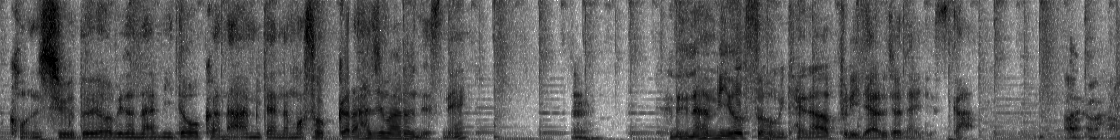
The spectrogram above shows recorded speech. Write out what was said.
ん。今週土曜日の波どうかなみたいな、まあ、そっから始まるんですねうん。で波予想みたいなアプリであるじゃないですか、はいはいはい。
